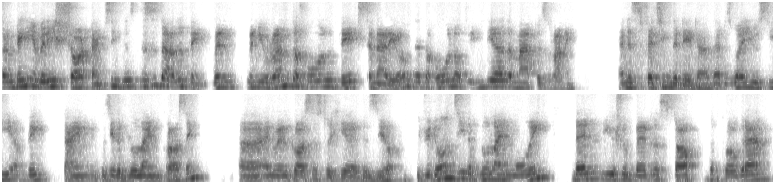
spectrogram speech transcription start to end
So I'm taking a very short time. See, this, this is the other thing. When, when you run the whole date scenario, then the whole of India, the map is running and it's fetching the data. That is why you see a big time, you can see the blue line crossing. Uh, and when it crosses to here, it is zero. If you don't see the blue line moving, then you should better stop the program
